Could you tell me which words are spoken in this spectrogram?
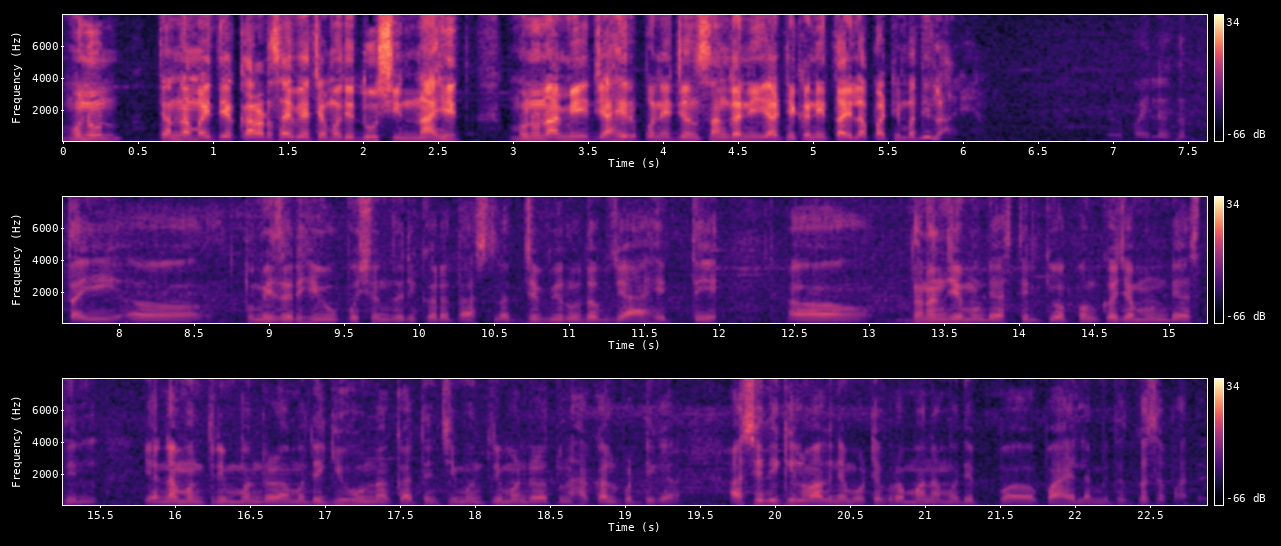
म्हणून त्यांना माहिती आहे कराड साहेब याच्यामध्ये दोषी नाहीत. म्हणून आम्ही जाहीरपणे जनसंघाने या ठिकाणी ताईला पाठिंबा दिला आहे. तर पहिलं क- ताई अ, तुम्ही जर हे उपोषण जरी करत असलात जे विरोधक जे आहेत ते धनंजय मुंडे असतील किंवा पंकजा मुंडे असतील यांना मंत्रिमंडळामध्ये घेऊ नका त्यांची मंत्रिमंडळातून हकालपट्टी करा. असे देखील मागण्या मोठ्या प्रमाणामध्ये प- पाहायला मिळतात. कसं पाहतात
